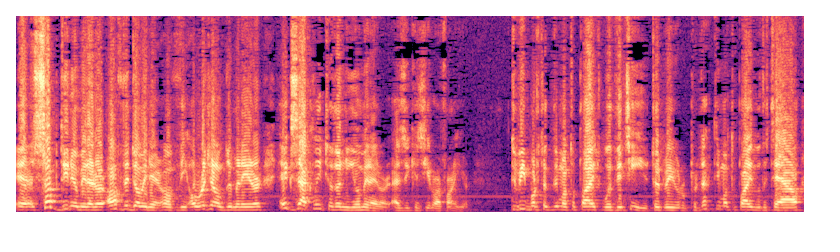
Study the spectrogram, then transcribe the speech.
uh, sub-denominator of the denominator of the original denominator exactly to the numerator, as you can see right from here. To be productively multiplied with the t, to be productively multiplied with the tau,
